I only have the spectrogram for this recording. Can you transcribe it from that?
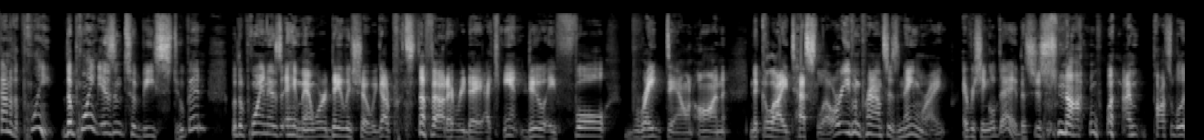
kind of the point. The point isn't to be stupid, but the point is, hey man, we're a daily show. We got to put stuff out every day. I can't do a full breakdown on Nikolai Tesla or even pronounce his name right every single day. That's just not what I'm possible.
